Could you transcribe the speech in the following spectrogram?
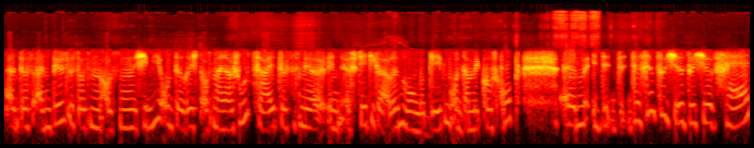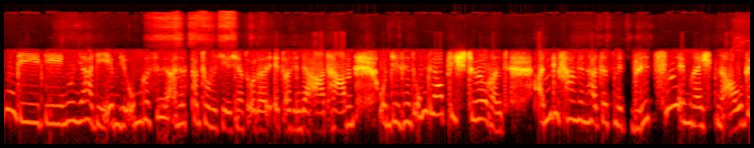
äh, das ein Bild ist aus dem, aus dem Chemieunterricht aus meiner Schulzeit. Das ist mir in stetiger Erinnerung geblieben unter Mikroskop. Ähm, das sind solche, solche Fäden, die, die, nun ja, die eben die Umrisse eines Pantoffeltierchens oder etwas in der Art haben. Und die sind unglaublich störend. Angefangen hat es mit Blitzen im rechten Auge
